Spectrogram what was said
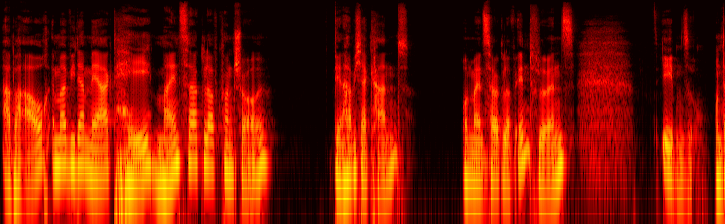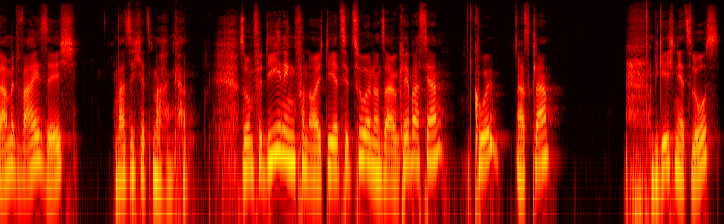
aber auch immer wieder merkt, hey, mein Circle of Control, den habe ich erkannt und mein Circle of Influence ebenso. Und damit weiß ich, was ich jetzt machen kann. So, und für diejenigen von euch, die jetzt hier zuhören und sagen, okay, Bastian, cool, alles klar. Wie gehe ich denn jetzt los?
